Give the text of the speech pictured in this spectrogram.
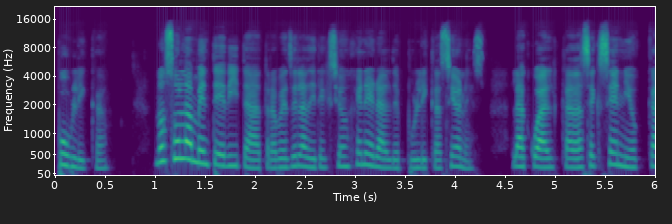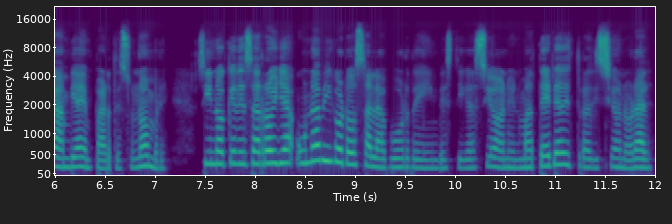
Pública no solamente edita a través de la Dirección General de Publicaciones, la cual cada sexenio cambia en parte su nombre, sino que desarrolla una vigorosa labor de investigación en materia de tradición oral,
